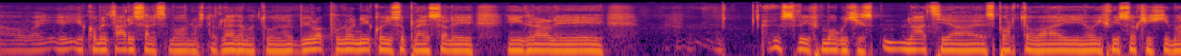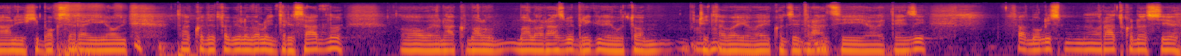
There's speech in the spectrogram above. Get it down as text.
A, ovaj, i, i komentarisali smo ono što gledamo tu. Bilo puno njih koji su plesali, igrali, svih mogućih nacija, sportova i ovih visokih i malih i boksera i ovih, tako da je to bilo vrlo interesantno ovaj, onako malo, malo razbi brige u tom čitavoj ovaj, koncentraciji i ovaj, tenziji. Sad mogli smo, Ratko nas je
